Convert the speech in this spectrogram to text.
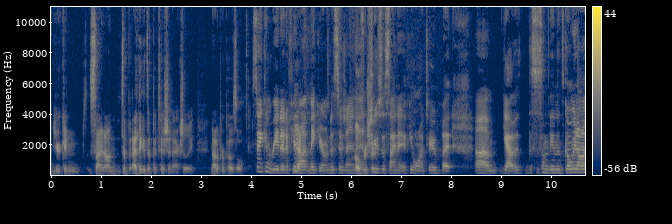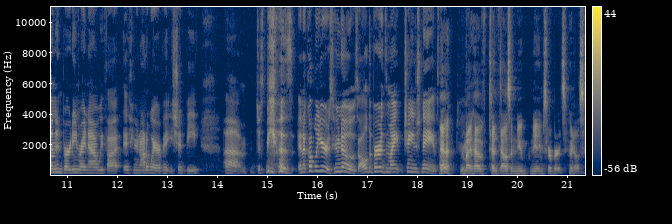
you can sign on. It's a, I think it's a petition actually, not a proposal. So you can read it if you Yeah. want, make your own decision, Oh, and sure. choose to sign it if you want to. But um, yeah, this is something that's going on in birding right now. We thought if you're not aware of it, you should be. Um, just because in a couple years, who knows? All the birds might change names. Yeah, we might have ten thousand new names for birds. Who knows?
